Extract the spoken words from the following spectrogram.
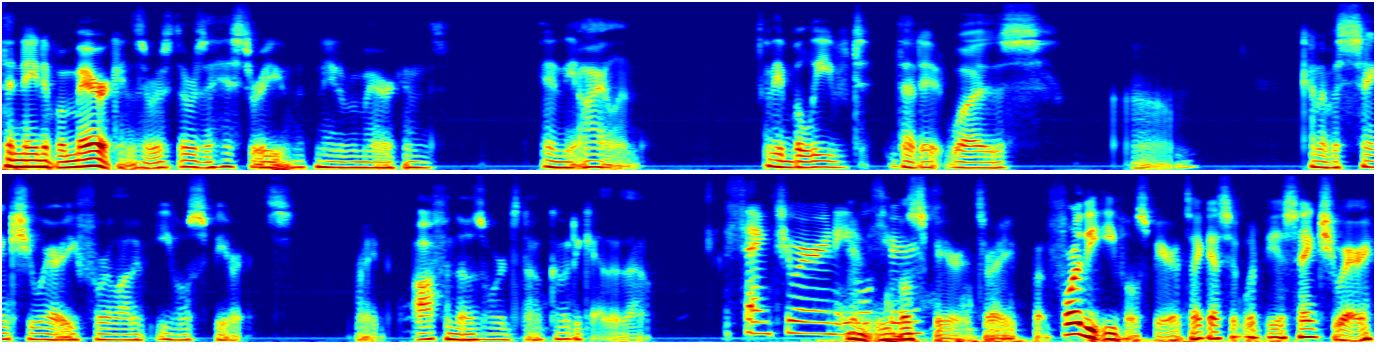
the Native Americans there was there was a history with Native Americans in the island. They believed that it was um, kind of a sanctuary for a lot of evil spirits. Right. Often those words don't go together though Sanctuary and evil and evil evil spirits. spirits, right? But for the evil spirits, I guess it would be a sanctuary.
